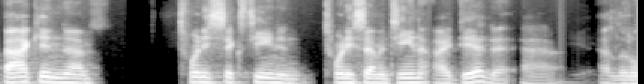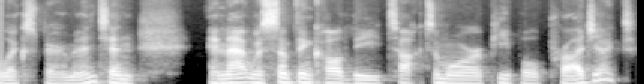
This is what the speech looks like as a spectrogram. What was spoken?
back in uh, 2016 and 2017, I did uh, a little experiment, and and that was something called the Talk to More People project.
